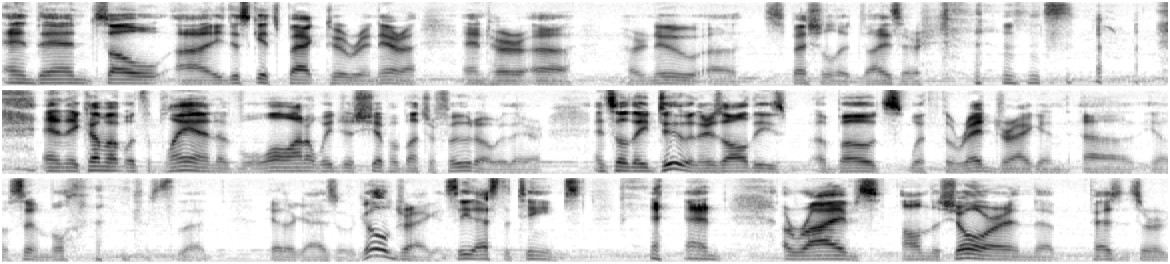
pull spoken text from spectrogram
And then so uh, it just gets back to Rhaenyra and her her new special advisor. and they come up with the plan of well why don't we just ship a bunch of food over there? And so they do and there's all these uh, boats with the red dragon uh, you know symbol. Because the, the other guys are the gold dragon see that's the teams. And arrives on the shore and the peasants are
